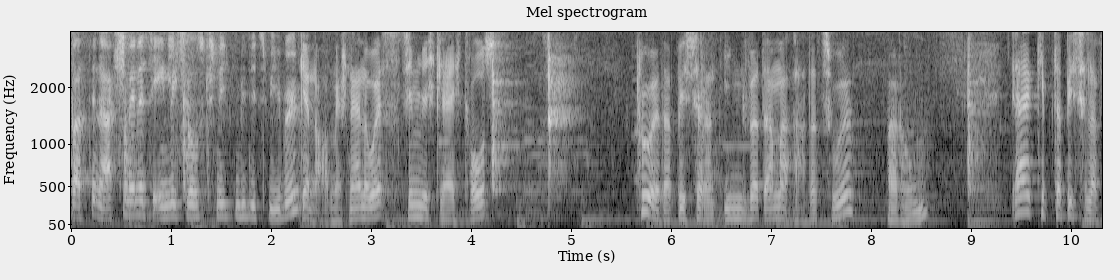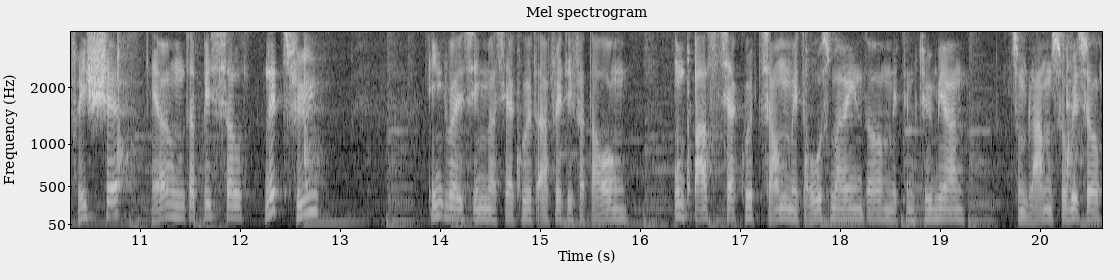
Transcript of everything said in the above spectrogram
Pastinaken werden jetzt ähnlich groß geschnitten wie die Zwiebel. Genau, wir schneiden alles ziemlich gleich groß. Tue da ein bisschen Ingwer da mal auch dazu. Warum? Ja, gibt ein bisschen eine Frische ja, und ein bisschen, nicht zu viel. Ingwer ist immer sehr gut, auch für die Verdauung. Und passt sehr gut zusammen mit Rosmarin da, mit dem Thymian, zum Lamm sowieso.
